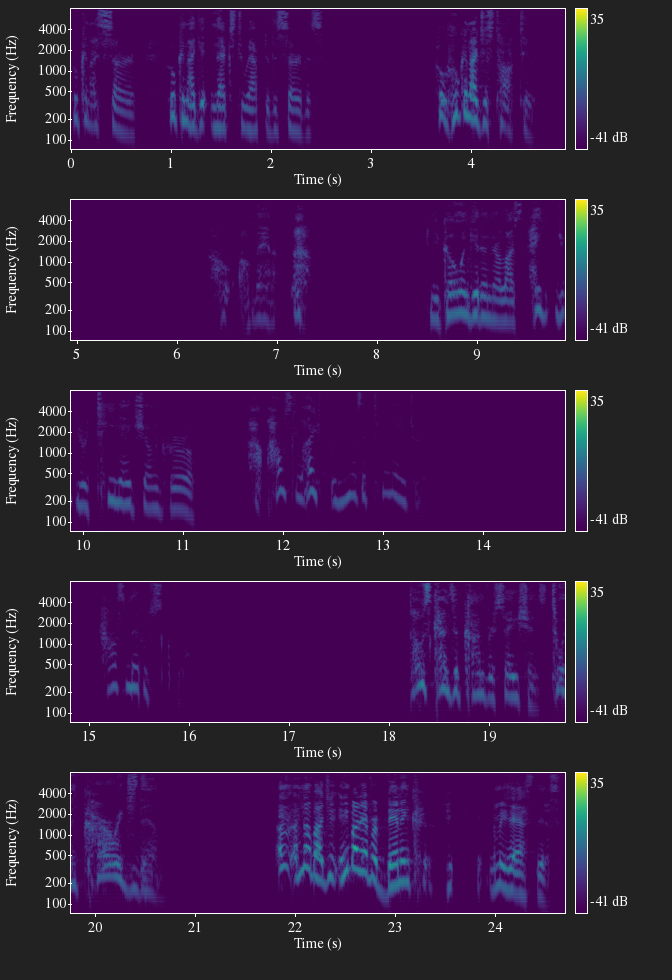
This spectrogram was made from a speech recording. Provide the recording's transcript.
who can I serve? Who can I get next to after the service? Who, who can I just talk to? Oh, oh man. And you go and get in their lives. Hey, you're a teenage young girl. How, how's life for you as a teenager? How's middle school? Those kinds of conversations to encourage them. I don't, I don't know about you. Anybody ever been in, let me ask this.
